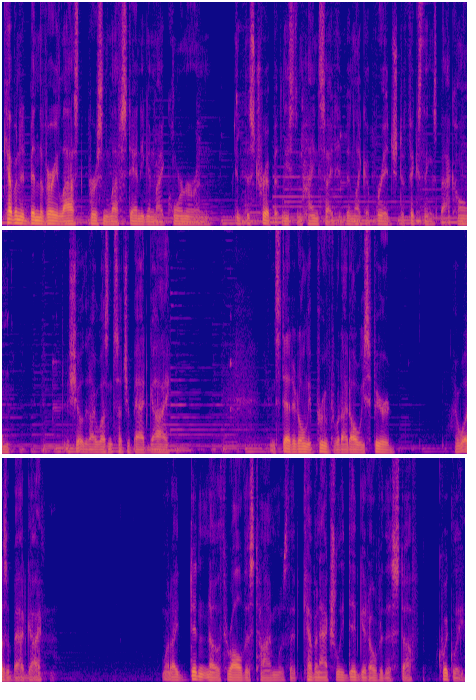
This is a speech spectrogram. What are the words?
Kevin had been the very last person left standing in my corner, and this trip, at least in hindsight, had been like a bridge to fix things back home, to show that I wasn't such a bad guy. Instead, it only proved what I'd always feared I was a bad guy. What I didn't know through all this time was that Kevin actually did get over this stuff quickly,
